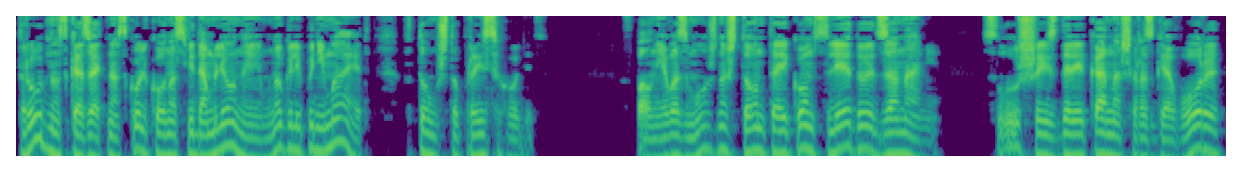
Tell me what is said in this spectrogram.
Трудно сказать, насколько он осведомлен и много ли понимает в том, что происходит. Вполне возможно, что он тайком следует за нами, слушая издалека наши разговоры,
